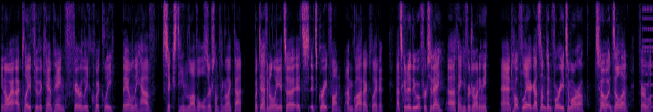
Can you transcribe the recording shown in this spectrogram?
You know, I, I played through the campaign fairly quickly. They only have 16 levels or something like that. But definitely, it's a it's it's great fun. I'm glad I played it. That's gonna do it for today. Uh, thank you for joining me, and hopefully, I got something for you tomorrow. So until then, farewell.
